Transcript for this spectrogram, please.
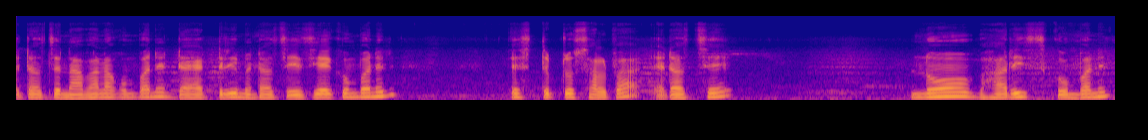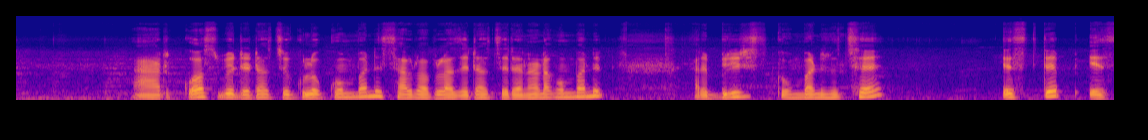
এটা হচ্ছে নাভানা কোম্পানির, ডায়াট্রিম, এটা হচ্ছে এসিআই কোম্পানির, স্টেপটোসালফা, এটা হচ্ছে নোভারিস কোম্পানির আর কসবেট এটা হচ্ছে গ্লোব কোম্পানির সালভা প্লাস এটা হচ্ছে রেনাডা কোম্পানির আর ব্রিজ কোম্পানির হচ্ছে স্টেপ এস।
